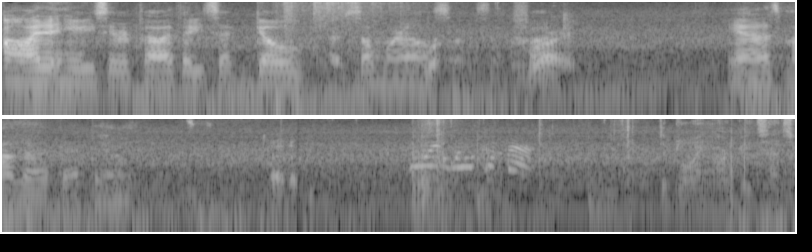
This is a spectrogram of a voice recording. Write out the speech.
Oh, I didn't hear you say repel. I thought you said go somewhere else. Ri- like, fuck. Right. Yeah, that's my bad. God damn it. Deploying heartbeat sensor.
